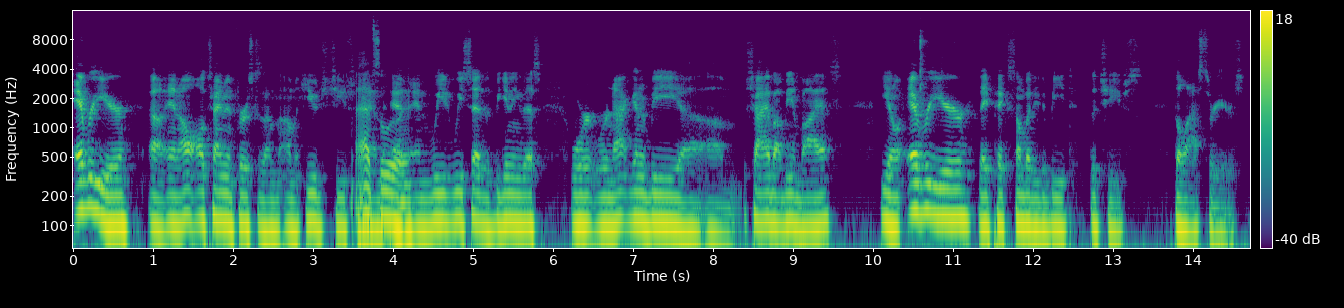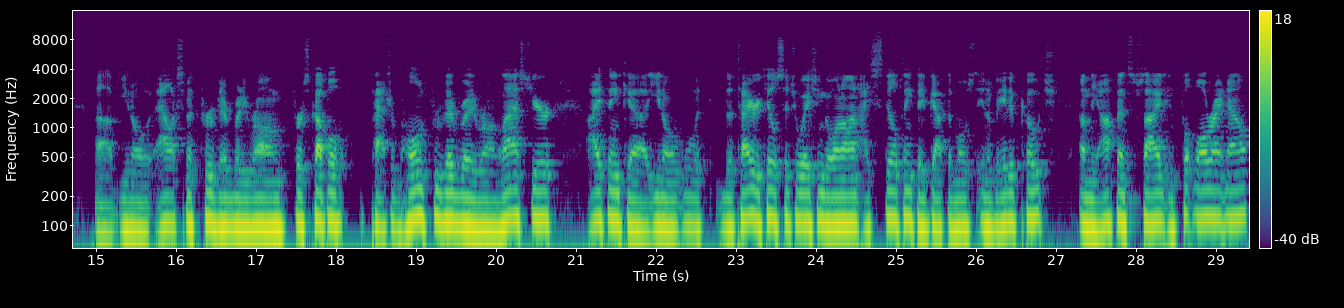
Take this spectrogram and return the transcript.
every year, uh, and I'll, I'll chime in first because I'm, I'm a huge Chiefs fan. Absolutely. And, and we, we said at the beginning of this, we're, we're not going to be uh, um, shy about being biased. You know, every year they pick somebody to beat the Chiefs the last three years. Uh, you know, Alex Smith proved everybody wrong first couple. Patrick Mahomes proved everybody wrong last year. I think, uh, you know, with the Tyreek Hill situation going on, I still think they've got the most innovative coach on the offensive side in football right now.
